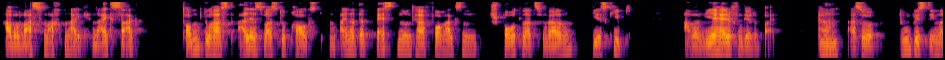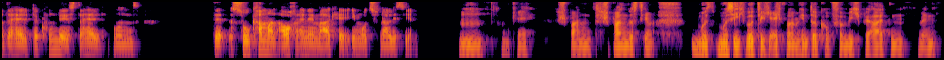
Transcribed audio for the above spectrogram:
Aber was macht Nike? Nike sagt, Tom, du hast alles, was du brauchst, um einer der besten und hervorragendsten Sportler zu werden, die es gibt. Aber wir helfen dir dabei. Ja? Mhm. Also du bist immer der Held, der Kunde ist der Held. Und so kann man auch eine Marke emotionalisieren. Mhm, okay, spannend, spannendes Thema. Muss, muss ich wirklich echt mal im Hinterkopf für mich behalten, wenn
